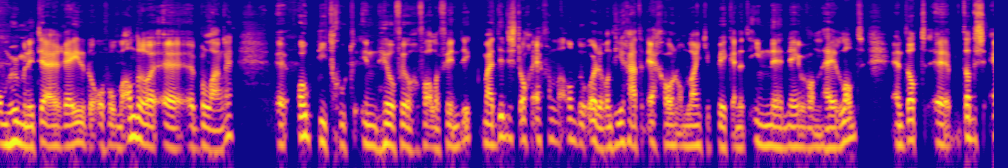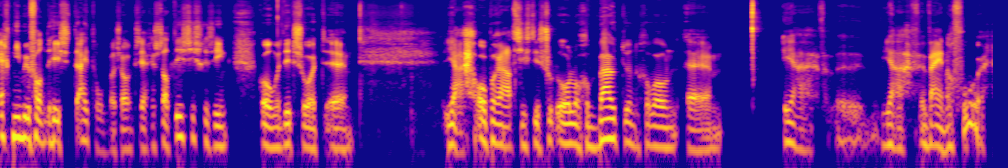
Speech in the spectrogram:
om humanitaire redenen of om andere belangen. ook niet goed in heel veel gevallen, vind ik. Maar dit is toch echt van een andere orde, want hier gaat het echt gewoon om landje pikken en het innemen van een heel land. En dat, dat is echt niet meer van deze tijd, om maar zo te zeggen. Statistisch gezien komen dit soort ja, operaties, dit soort oorlogen buitengewoon uh, ja, uh, ja, weinig voor.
